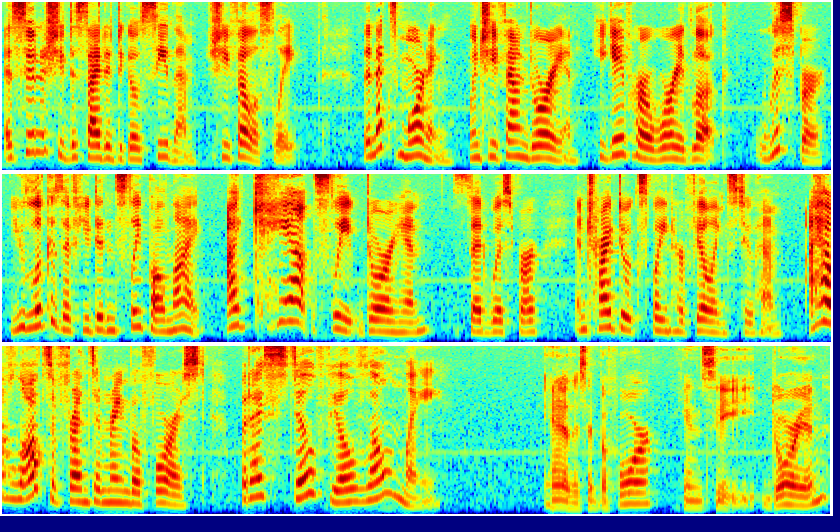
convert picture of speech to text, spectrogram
As soon as she decided to go see them, she fell asleep. The next morning, when she found Dorian, he gave her a worried look. Whisper, you look as if you didn't sleep all night. I can't sleep, Dorian, said Whisper, and tried to explain her feelings to him. I have lots of friends in Rainbow Forest, but I still feel lonely. And as I said before, you can see Dorian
